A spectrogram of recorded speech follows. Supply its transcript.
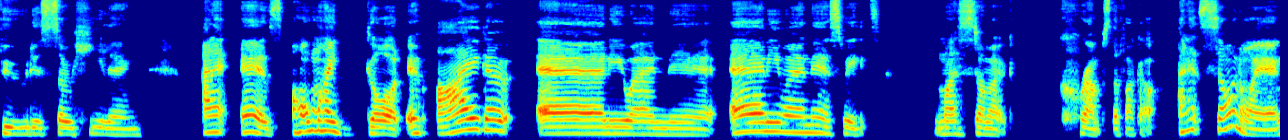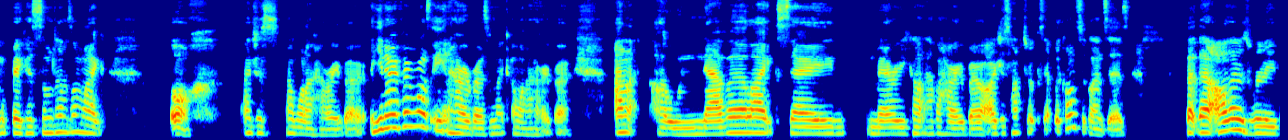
food is so healing. And it is. Oh my God. If I go anywhere near, anywhere near sweets, my stomach cramps the fuck up. And it's so annoying because sometimes I'm like, oh, I just I want a Haribo. You know, if everyone's eating Haribos, I'm like, I want a Haribo. And I will never like say, Mary, you can't have a Haribo. I just have to accept the consequences. But there are those really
